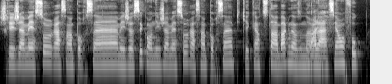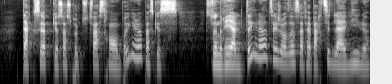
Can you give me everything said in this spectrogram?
je serai jamais sûre à 100% mais je sais qu'on n'est jamais sûr à 100% puis que quand tu t'embarques dans une Ouais. relation, il faut que tu acceptes que ça se peut que tu te fasses tromper, là, parce que c'est une réalité, là, tu sais, je veux dire, ça fait partie de la vie, là.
